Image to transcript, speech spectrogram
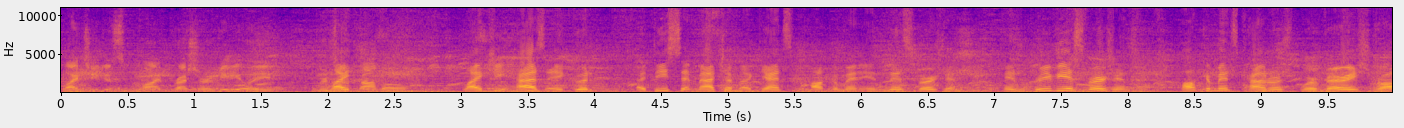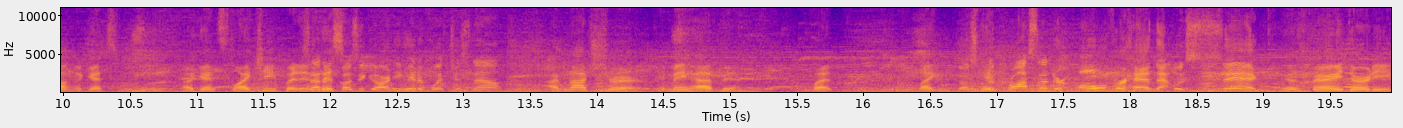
Litchi just applying pressure immediately. Like- combo. Litchi has a good, a decent matchup against Hakumen in this version. In previous versions, Hakumen's counters were very strong against against Litchi, but Is in that a fuzzy guard he hit him with just now? I'm not sure. It may have been, but like Goes for the cross under overhead. That was sick. It was very dirty.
